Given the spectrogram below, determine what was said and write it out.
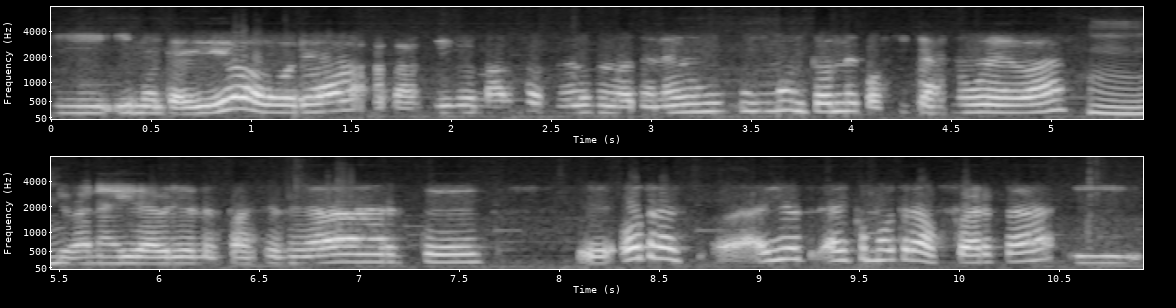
y, y Montevideo ahora, a partir de marzo, creo que va a tener un, montón de cositas nuevas mm. que van a ir abriendo espacios de arte. Eh, otras, hay, hay como otra oferta y,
